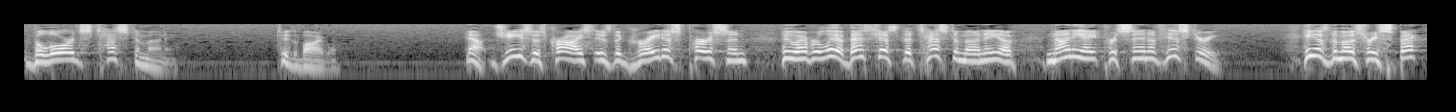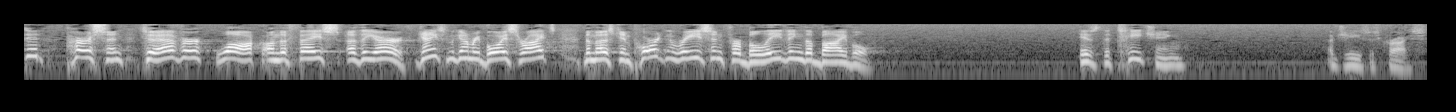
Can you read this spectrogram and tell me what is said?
The Lord's testimony to the Bible. Now, Jesus Christ is the greatest person who ever lived. That's just the testimony of 98% of history. He is the most respected person to ever walk on the face of the earth. James Montgomery Boice writes the most important reason for believing the Bible is the teaching of Jesus Christ.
